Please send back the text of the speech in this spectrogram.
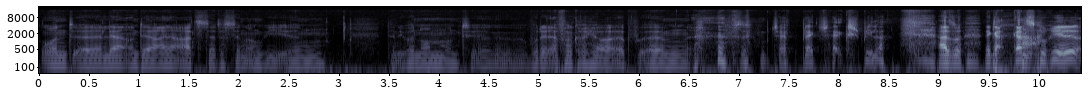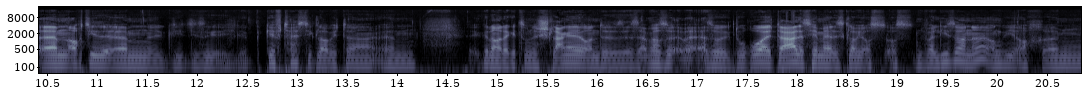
und äh, und der eine Arzt hat das dann irgendwie ähm, dann übernommen und äh, wurde erfolgreicher äh, ähm, Jeff Blackjack Spieler also ne, ga, ganz skurril ähm, auch diese ähm, die, diese Gift heißt die glaube ich da ähm, genau da geht es um eine Schlange und es ist einfach so also du Roald Dahl ist ja mehr ist glaube ich aus aus Waliser ne irgendwie auch ähm,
